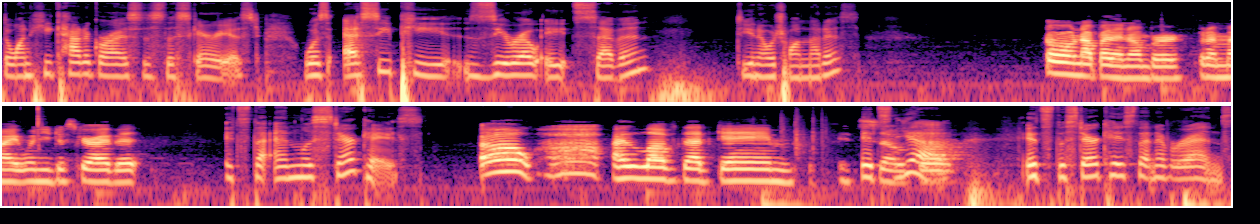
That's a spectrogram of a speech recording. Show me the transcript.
the one he categorized as the scariest, was SCP 087. Do you know which one that is? oh, not by the number, but I might when you describe it. It's the Endless Staircase. Oh, I love that game. It's, It's, so yeah, good. it's the staircase that never ends.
